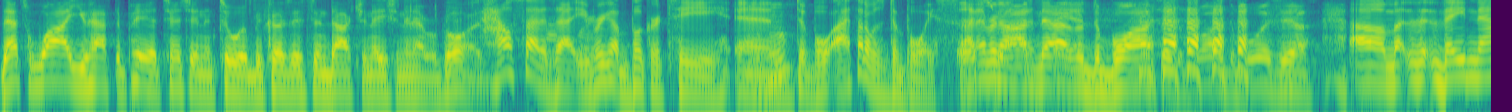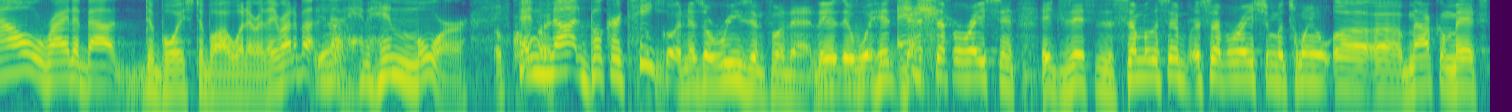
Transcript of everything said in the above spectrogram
that's why you have to pay attention to it because it's indoctrination in that regard. How sad is that? You bring up Booker T and mm-hmm. Du Bois. I thought it was Du Bois. That's I never know how to say it. Du Bois, Du Bois, Du Bois, yeah. Um, they now write about Du Bois, Du Bois, whatever. They write about yeah. him more, of course, and not Booker T. And there's a reason for that. They, they, that separation exists. There's a similar separation between uh, uh, Malcolm X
